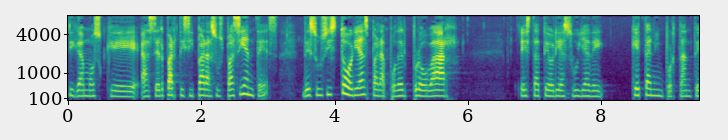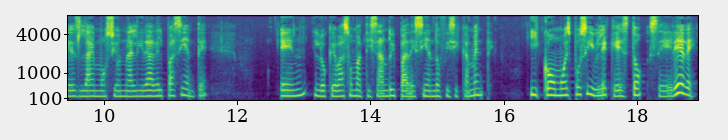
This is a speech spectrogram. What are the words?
digamos que, hacer participar a sus pacientes de sus historias para poder probar esta teoría suya de qué tan importante es la emocionalidad del paciente en lo que va somatizando y padeciendo físicamente y cómo es posible que esto se herede,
